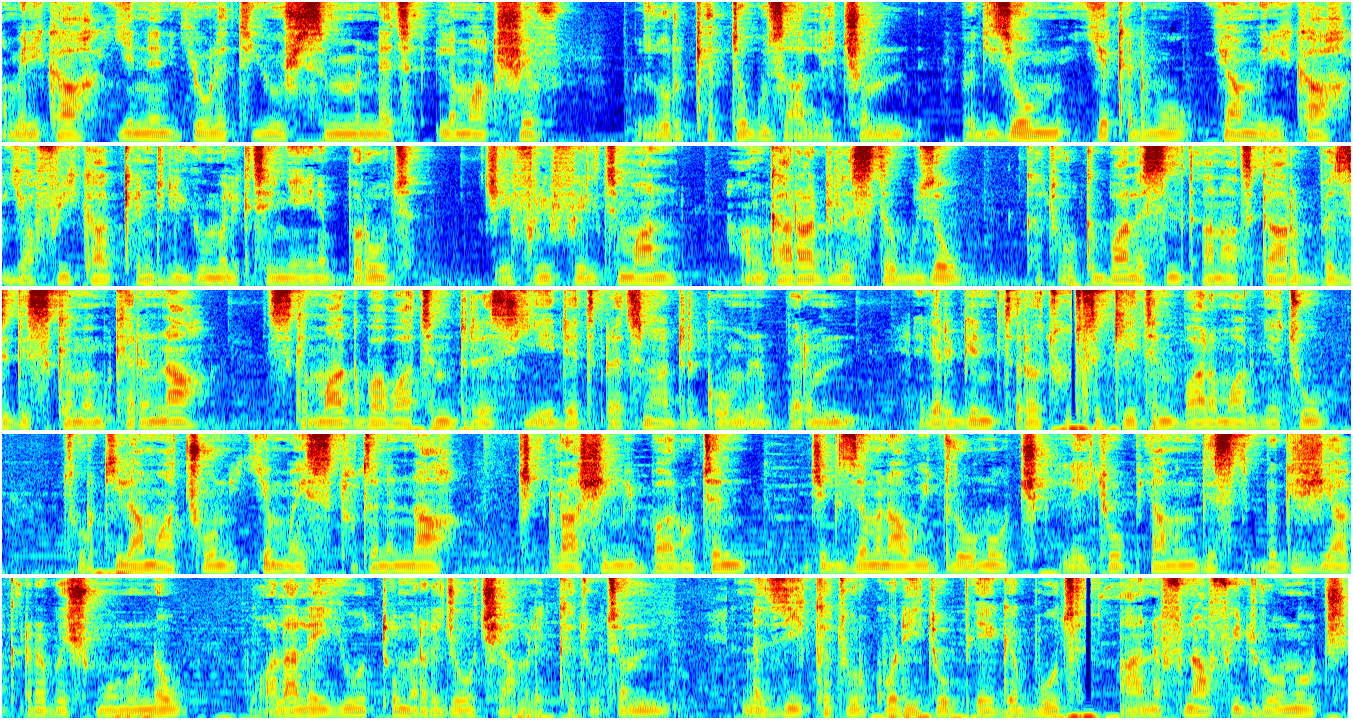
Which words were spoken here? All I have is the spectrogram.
አሜሪካ ይህንን የሁለትዮሽ ስምምነት ለማክሸፍ ብዙ ርቀት ተጉዛለችም። በጊዜውም የቀድሞ የአሜሪካ የአፍሪካ ቀንድ ልዩ መልእክተኛ የነበሩት ጄፍሪ ፌልትማን አንካራ ድረስ ተጉዘው ከቱርክ ባለስልጣናት ጋር በዝግ እስከ መምከርና እስከ ማግባባትም ድረስ የሄደ ጥረትን አድርገውም ነበርም። ነገር ግን ጥረቱ ስኬትን ባለማግኘቱ ቱርክ ኢላማቸውን የማይስቱትንና ጭራሽ የሚባሉትን እጅግ ዘመናዊ ድሮኖች ለኢትዮጵያ መንግስት በግዢ ያቀረበች መሆኑን ነው በኋላ ላይ የወጡ መረጃዎች ያመለከቱትም። እነዚህ ከቱርክ ወደ ኢትዮጵያ የገቡት አነፍናፊ ድሮኖች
